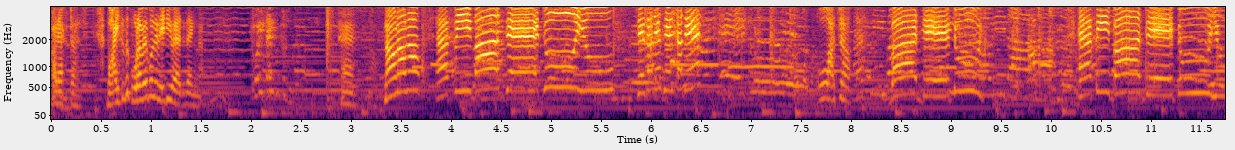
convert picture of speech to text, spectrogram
আর একটা আছে। ভাই তো পড়াবে বলে রেডি হয়ে দেখ না। হ্যাঁ। না না না হ্যাপি বার্থডে টু ইউ সেটা দে সেটা দে ও আচ্ছা। Birthday to happy birthday to you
